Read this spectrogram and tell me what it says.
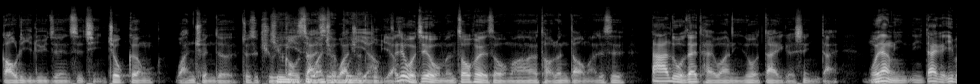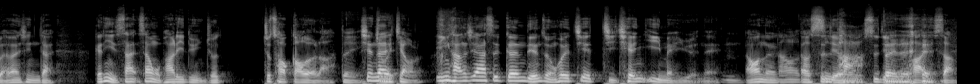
高利率这件事情，就跟完全的就是 Q E 是完全不一样。而且我记得我们周会的时候，我们要讨论到嘛，就是大家如果在台湾，你如果贷一个信贷，我想你你贷个一百万信贷，给你三三五趴利率，你就。就超高了啦！对，现在叫了。银行现在是跟联准会借几千亿美元呢，然后呢，要四点五、四点五帕以上，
